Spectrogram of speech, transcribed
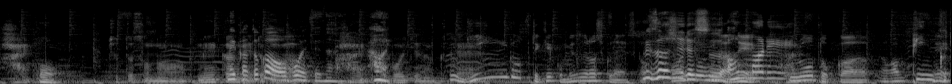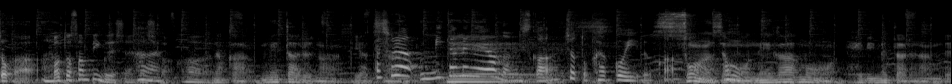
はい。ほちょっとそのメーカーメーカーとかは覚えてない。はい。はい。覚えてなくて。銀色って結構珍しくないですか？珍しいです。ねあんまり。黒とかなんかねピンクとか。バッタさんピンクでしたね確か、はい。なんかメタルなやつそれは見た目で選んだんですか？ちょっとかっこいいとか。そうなんですよ。うん。もう根がもうヘビメタルなんで。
